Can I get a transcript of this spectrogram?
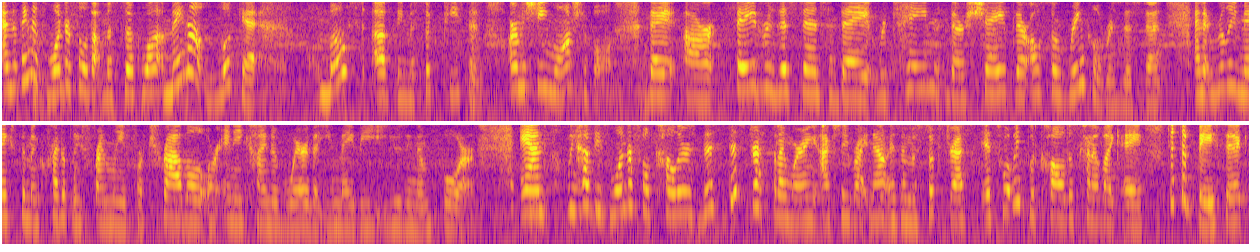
And the thing that's wonderful about Misook, while it may not look it most of the Misook pieces are machine washable. They are fade resistant, they retain their shape, they're also wrinkle resistant, and it really makes them incredibly friendly for travel or any kind of wear that you may be using them for. And we have these wonderful colors. This this dress that I'm wearing actually right now is a Misook dress. It's what we would call just kind of like a just a basic.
